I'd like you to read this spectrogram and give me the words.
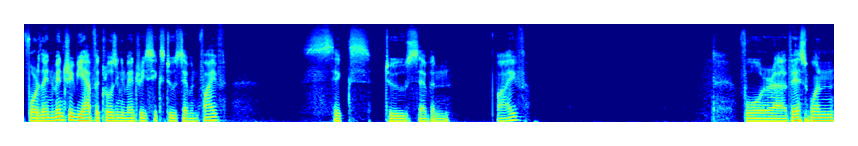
For the inventory we have the closing inventory 6275 6275 for uh, this one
